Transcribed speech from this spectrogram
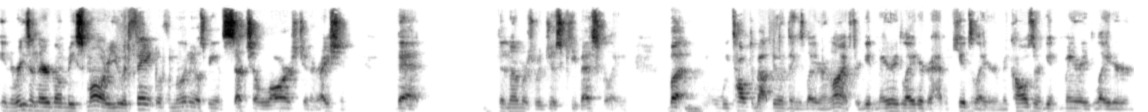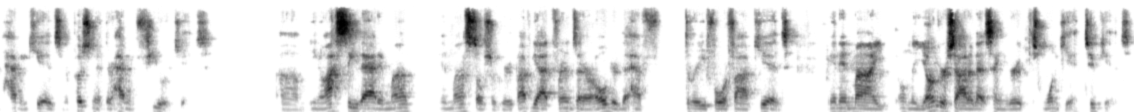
and the reason they're going to be smaller, you would think, with the millennials being such a large generation, that the numbers would just keep escalating. But mm-hmm. we talked about doing things later in life. They're getting married later, they're having kids later. And because they're getting married later and having kids and they're pushing it, they're having fewer kids. Um, you know, I see that in my in my social group. I've got friends that are older that have three, four, five kids. And in my on the younger side of that same group, just one kid, two kids.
